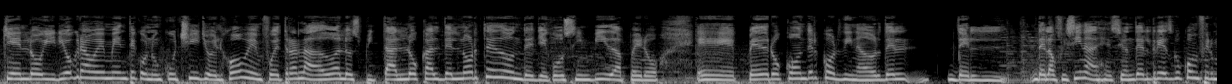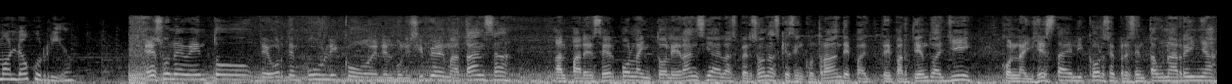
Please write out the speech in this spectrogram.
quien lo hirió gravemente con un cuchillo. El joven fue trasladado al hospital local del norte donde llegó sin vida, pero eh, Pedro Conde, coordinador del, del, de la Oficina de Gestión del Riesgo, confirmó lo ocurrido. Es un evento de orden público en el municipio de Matanza, al parecer por la intolerancia de las personas que se encontraban departiendo allí, con la ingesta de licor se presenta una riña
